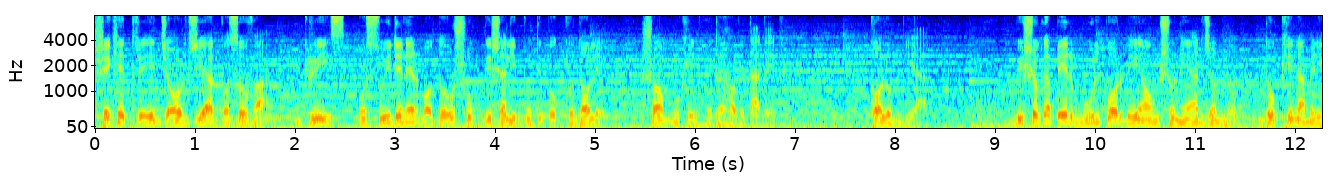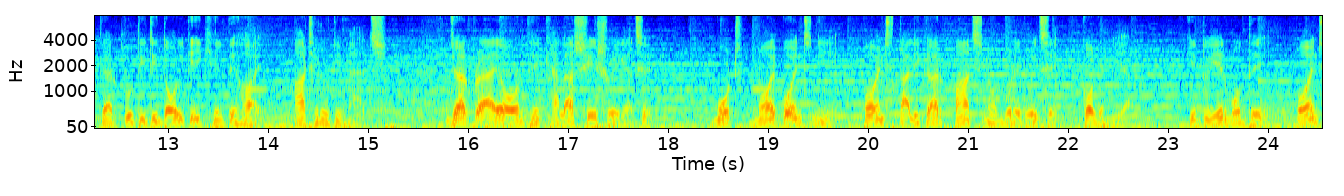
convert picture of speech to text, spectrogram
সেক্ষেত্রে জর্জিয়া, কসোভা, গ্রিস ও সুইডেনের মতো শক্তিশালী প্রতিপক্ষ দলের সম্মুখীন হতে হবে তাদের। কলম্বিয়া। বিশ্বকাপের মূল পর্বে অংশ নেয়ার জন্য দক্ষিণ আমেরিকার প্রতিটি দলকেই খেলতে হয় আঠেরোটি ম্যাচ, যার প্রায় অর্ধেক খেলা শেষ হয়ে গেছে। মোট নয় পয়েন্ট নিয়ে পয়েন্ট তালিকার পাঁচ নম্বরে রয়েছে কলম্বিয়া। কিন্তু এর মধ্যে পয়েন্ট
